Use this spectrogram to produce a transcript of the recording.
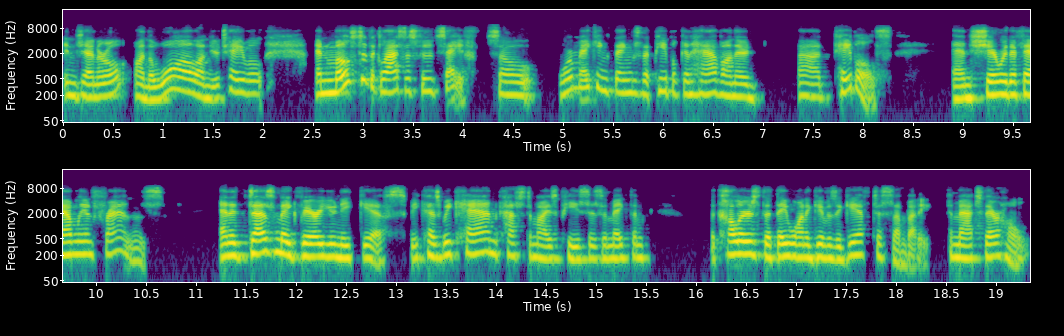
in general on the wall on your table. And most of the glass is food safe. So we're making things that people can have on their uh, tables and share with their family and friends. And it does make very unique gifts because we can customize pieces and make them the colors that they want to give as a gift to somebody to match their home.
